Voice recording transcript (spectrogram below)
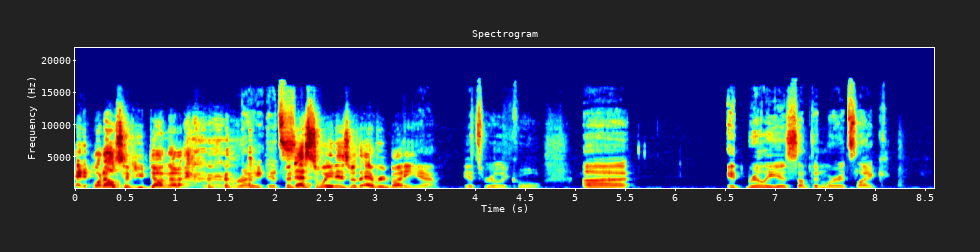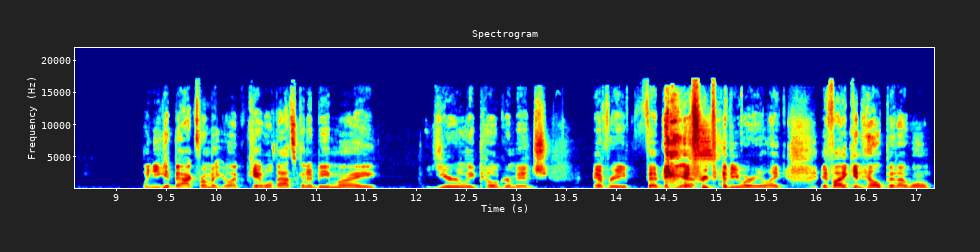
and what else have you done that? I, Right. It's but so that's the way it is with everybody. Yeah, it's really cool. Uh, it really is something where it's like when you get back from it, you're like, okay, well, that's going to be my yearly pilgrimage every Feb- Yes. every February. Like, if I can help it, I won't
